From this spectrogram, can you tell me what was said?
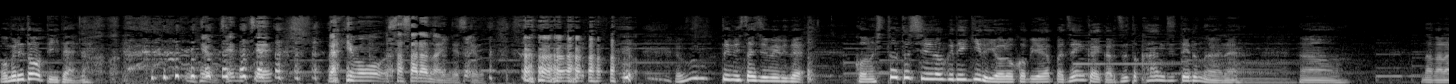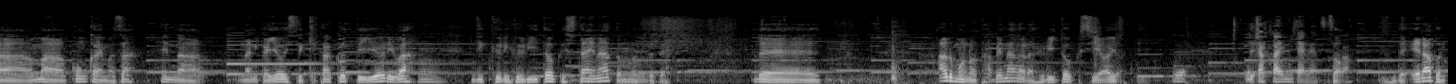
おめでとうって言いたいよね。いや、全然、何も刺さらないんですけど。本当に久しぶりで、この人と収録できる喜びをやっぱ前回からずっと感じてるのよね。うん。だから、まあ今回もさ、変な何か用意して企画っていうよりは、じっくりフリートークしたいなと思ってて。で、あるものを食べながらフリートークしようよっていう。お、お茶会みたいなやつですそうか。で、選ぶの。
